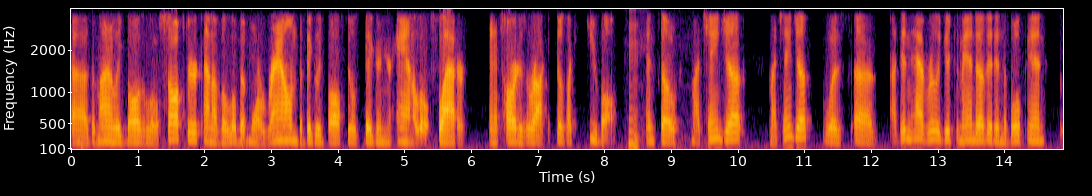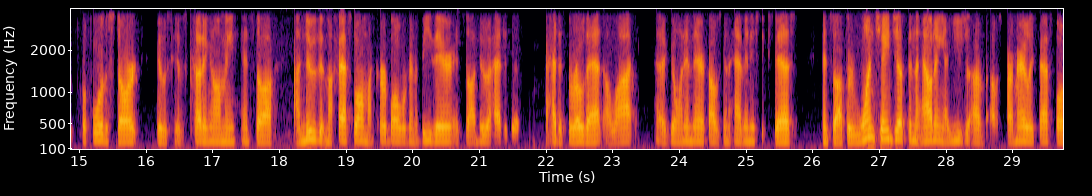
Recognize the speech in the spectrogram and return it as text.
Uh, the minor league ball is a little softer, kind of a little bit more round. The big league ball feels bigger in your hand, a little flatter, and it's hard as a rock. It feels like a cue ball. Hmm. And so my changeup, my changeup was uh, I didn't have really good command of it in the bullpen before the start. It was it was cutting on me, and so I, I knew that my fastball and my curveball were going to be there, and so I knew I had to I had to throw that a lot uh, going in there if I was going to have any success. And so I threw one changeup in the outing. I used I, I was primarily fastball,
